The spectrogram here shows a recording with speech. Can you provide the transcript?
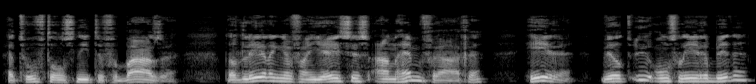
Het hoeft ons niet te verbazen dat leerlingen van Jezus aan hem vragen: Heere, wilt u ons leren bidden?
